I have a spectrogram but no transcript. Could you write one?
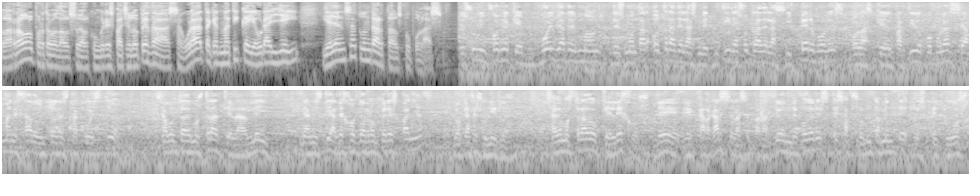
la raó. El portaveu del PSOE al Congrés, Patxi López, ha assegurat aquest matí que hi haurà llei i ha llançat un dart als populars. Es un informe que vuelve a desmontar otra de las mentiras, otra de las hipérboles con las que el Partido Popular se ha manejado en toda esta cuestión. Se ha vuelto a demostrar que la ley de amnistía, lejos de romper España, lo que hace es unirla. Se ha demostrado que lejos de eh, cargarse la separación de poderes es absolutamente respetuosa.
